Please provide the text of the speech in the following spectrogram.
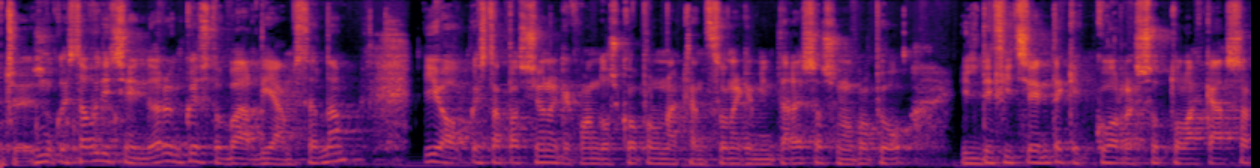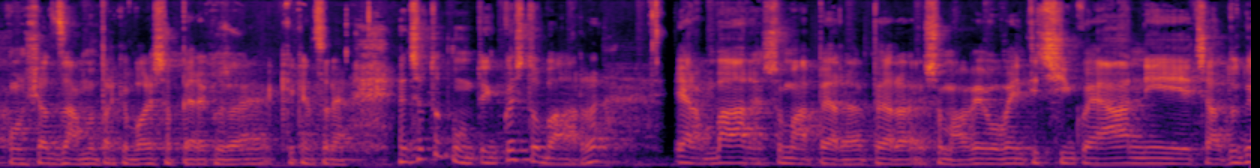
C'è Comunque stavo dicendo, ero in questo bar di Amsterdam, io ho questa passione che quando scopro una canzone che mi interessa sono proprio il deficiente che corre sotto la cassa con Shazam perché vuole sapere cos'è, che canzone è. E a un certo punto in questo bar, era un bar insomma per, per insomma avevo 25 anni, tutto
